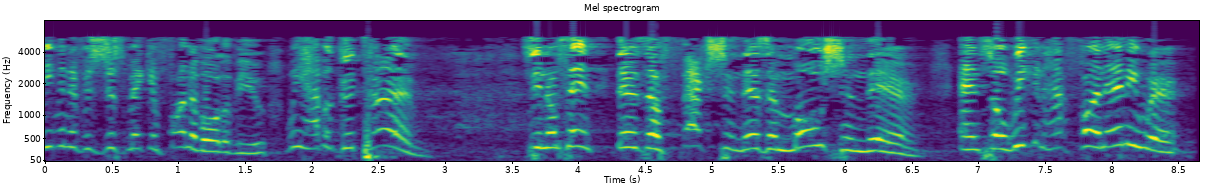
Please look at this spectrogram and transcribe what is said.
Even if it's just making fun of all of you, we have a good time. So you know what I'm saying? There's affection, there's emotion there. And so we can have fun anywhere.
